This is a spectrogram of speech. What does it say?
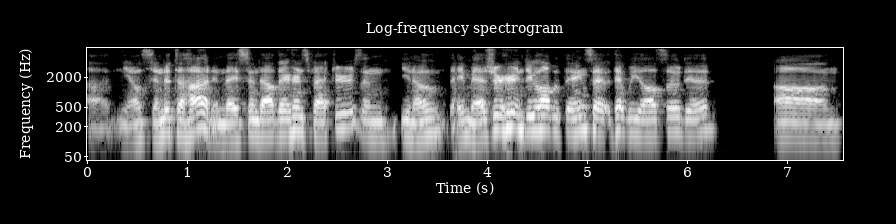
Uh, you know, send it to HUD and they send out their inspectors and, you know, they measure and do all the things that, that we also did. Um,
